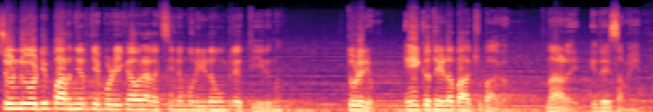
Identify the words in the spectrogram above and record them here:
ചുണ്ടുകൂട്ടി പറഞ്ഞു നിർത്തിയപ്പോഴേക്ക് അവർ അലക്സിന്റെ മുറിയുടെ മുമ്പിൽ എത്തിയിരുന്നു. തുടരും. ഈ കഥയുടെ ബാക്കി ഭാഗം. നാളെ ഇതേ സമയം.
